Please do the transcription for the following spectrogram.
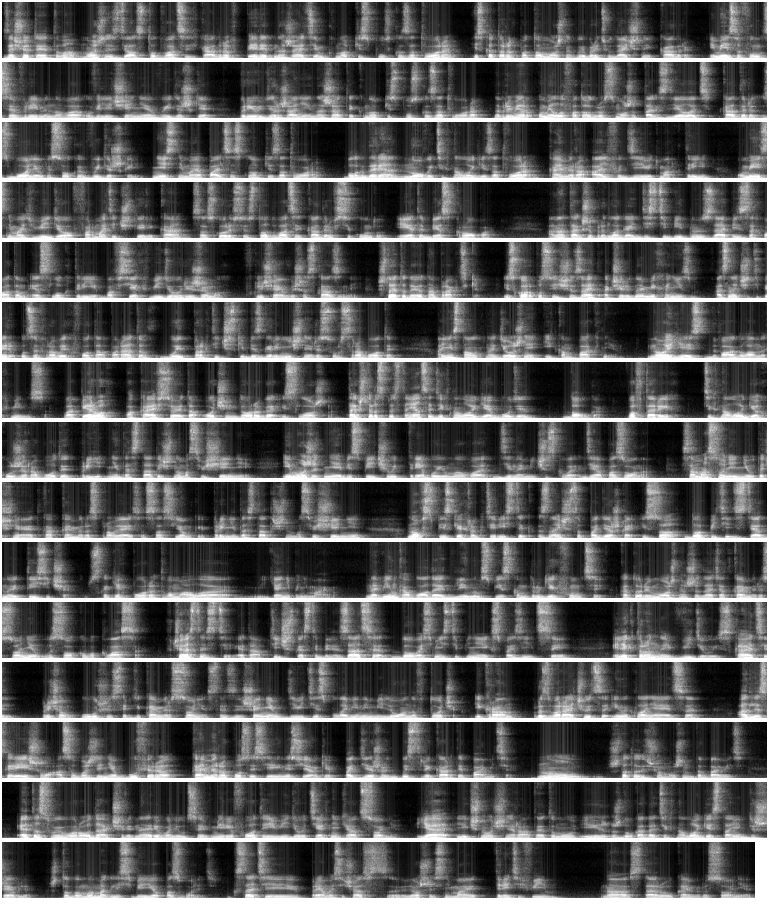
За счет этого можно сделать 120 кадров перед нажатием кнопки спуска затвора, из которых потом можно выбрать удачные кадры. Имеется функция временного увеличения выдержки, при удержании нажатой кнопки спуска затвора. Например, умелый фотограф сможет так сделать кадр с более высокой выдержкой, не снимая пальца с кнопки затвора. Благодаря новой технологии затвора, камера Alpha 9 Mark III умеет снимать видео в формате 4К со скоростью 120 кадров в секунду, и это без кропа. Она также предлагает 10-битную запись с захватом S-Log 3 во всех видеорежимах, включая вышесказанный. Что это дает на практике? Из корпуса исчезает очередной механизм, а значит теперь у цифровых фотоаппаратов будет практически безграничный ресурс работы. Они станут надежнее и компактнее. Но есть два главных минуса. Во-первых, пока все это очень дорого и сложно, так что распространяться технология будет долго. Во-вторых, технология хуже работает при недостаточном освещении и может не обеспечивать требуемого динамического диапазона. Сама Sony не уточняет, как камера справляется со съемкой при недостаточном освещении – но в списке характеристик значится поддержка ISO до 51 тысячи. С каких пор этого мало, я не понимаю. Новинка обладает длинным списком других функций, которые можно ожидать от камеры Sony высокого класса. В частности, это оптическая стабилизация до 8 степеней экспозиции, электронный видеоискатель, причем лучший среди камер Sony с разрешением 9,5 миллионов точек. Экран разворачивается и наклоняется, а для скорейшего освобождения буфера камера после серийной съемки поддерживает быстрые карты памяти. Ну, что тут еще можно добавить? Это своего рода очередная революция в мире фото и видеотехники от Sony. Я лично очень рад этому и жду, когда технология станет дешевле, чтобы мы могли себе ее позволить. Кстати, прямо сейчас Леша снимает третий фильм на старую камеру Sony.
